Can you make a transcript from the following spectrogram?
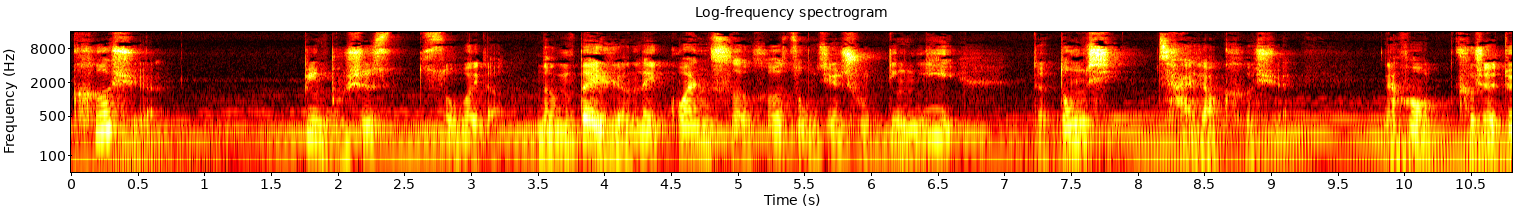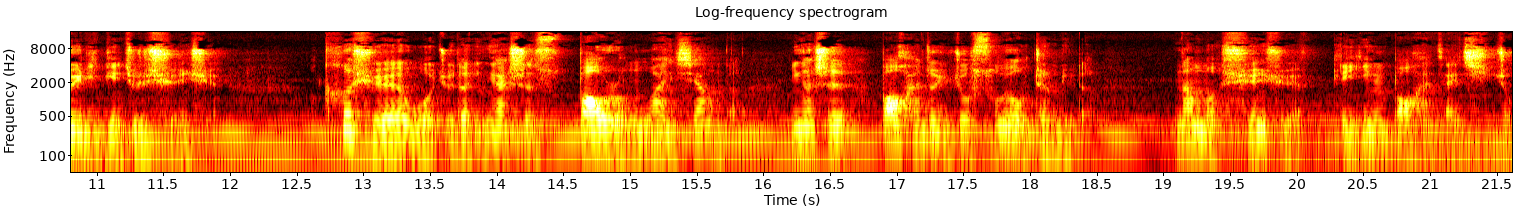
科学并不是所谓的能被人类观测和总结出定义的东西才叫科学。然后，科学的对立面就是玄学。科学，我觉得应该是包容万象的，应该是包含着宇宙所有真理的。那么，玄学理应包含在其中。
